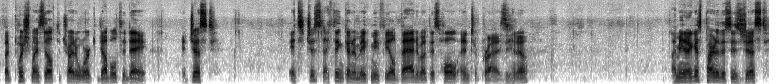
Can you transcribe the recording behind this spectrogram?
if I push myself to try to work double today, it just it's just I think going to make me feel bad about this whole enterprise, you know? I mean, I guess part of this is just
